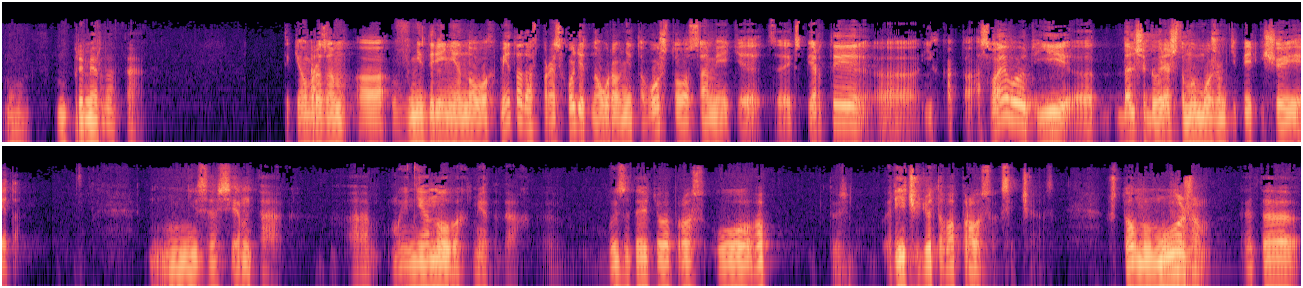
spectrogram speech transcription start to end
Ну, ну, примерно так. Таким образом, э, внедрение новых методов происходит на уровне того, что сами эти эксперты э, их как-то осваивают и э, дальше говорят, что мы можем теперь еще и это. Не совсем так. А мы не о новых методах. Вы задаете вопрос о... То есть речь идет о вопросах сейчас. Что мы можем, это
